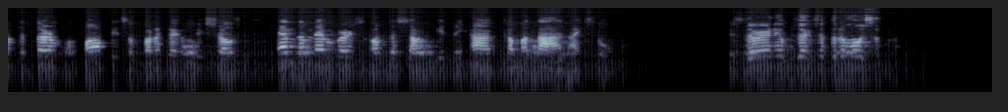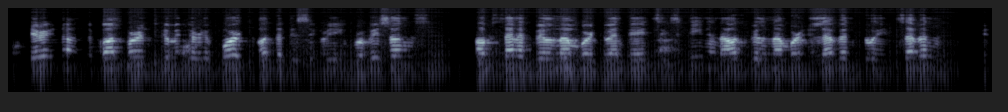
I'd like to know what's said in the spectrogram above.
on the term of office of barangay officials and the members of the Sangguniang Kabataan. I so. Is there any objection to the motion? Hearing none, the conference committee report on the disagreeing provisions of Senate Bill number 2816 and House Bill number 11287 is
